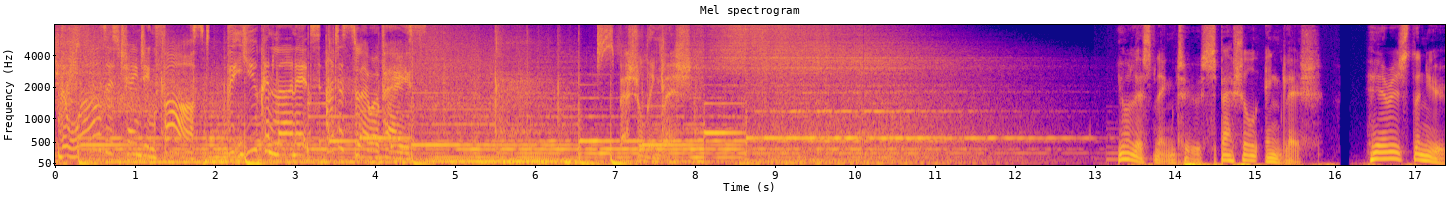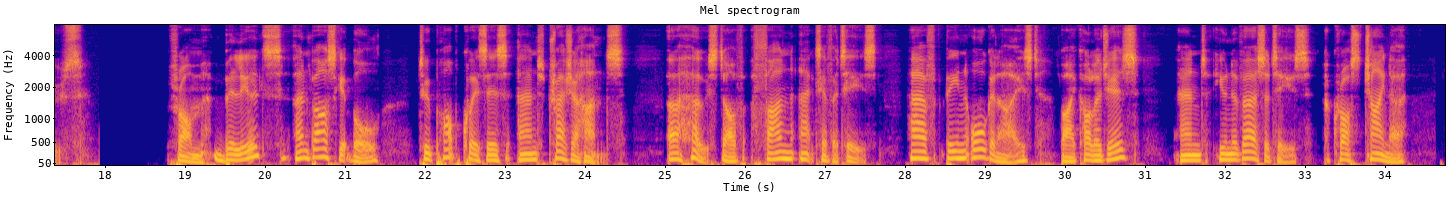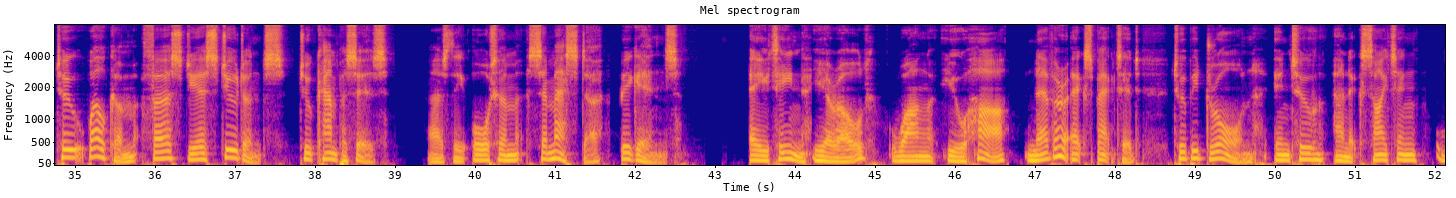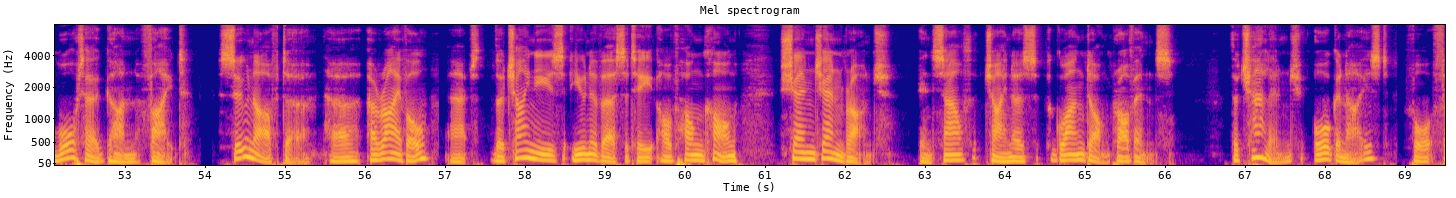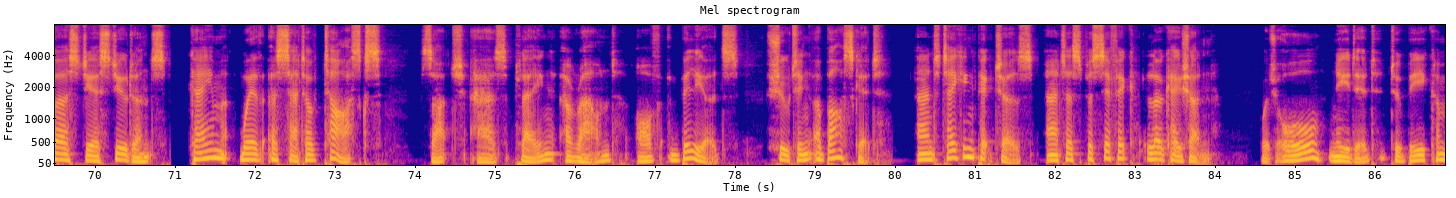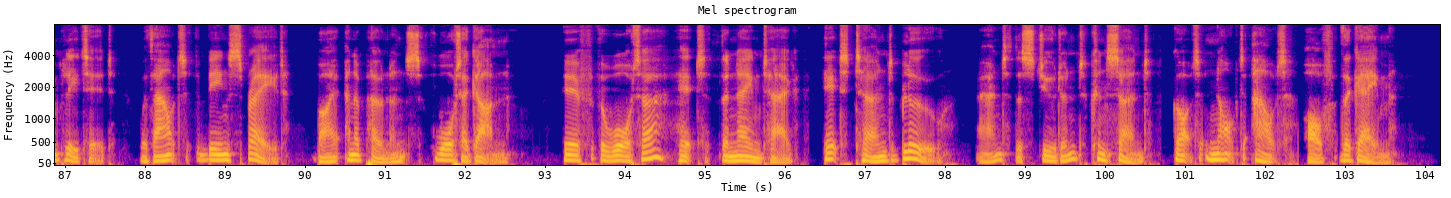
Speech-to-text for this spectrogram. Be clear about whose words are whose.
Speaker 1: The world is changing fast, but you can learn it at a slower pace.
Speaker 2: Special English.
Speaker 3: You're listening to Special English. Here is the news. From billiards and basketball to pop quizzes and treasure hunts, a host of fun activities have been organised by colleges and universities across China to welcome first year students to campuses as the autumn semester begins. 18 year old Wang Yuha never expected to be drawn into an exciting water gun fight. Soon after her arrival at the Chinese University of Hong Kong Shenzhen branch in South China's Guangdong province. The challenge organized for first year students came with a set of tasks, such as playing a round of billiards, shooting a basket, and taking pictures at a specific location, which all needed to be completed without being sprayed by an opponent's water gun. If the water hit the name tag, it turned blue, and the student concerned got knocked out of the game.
